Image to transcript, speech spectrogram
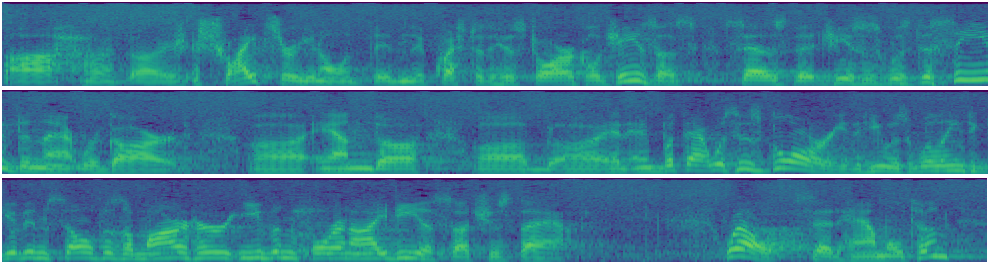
uh, uh, Schweitzer, you know, in the Quest of the Historical Jesus, says that Jesus was deceived in that regard. Uh, and, uh, uh, and, and, but that was his glory, that he was willing to give himself as a martyr even for an idea such as that. Well, said Hamilton,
